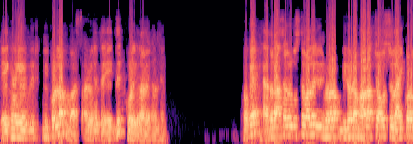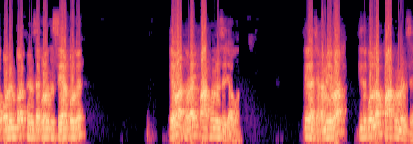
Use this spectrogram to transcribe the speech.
এইখানে এক্সিট ক্লিক করলাম বাস আমি কিন্তু এক্সিট করে গেলাম এখান থেকে। ওকে এতটা আশা করি বুঝতে পারলে যদি ভিডিওটা- ভালো লাগছে, অবশ্যই লাইক করো কমেন্ট করো ফ্রেন্ড সার্কেলের মধ্যে শেয়ার করবে। এবার ধরো আমি পারফরমেন্সে যাব। ঠিক আছে? আমি এবার কি বললাম পারফরমেন্সে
